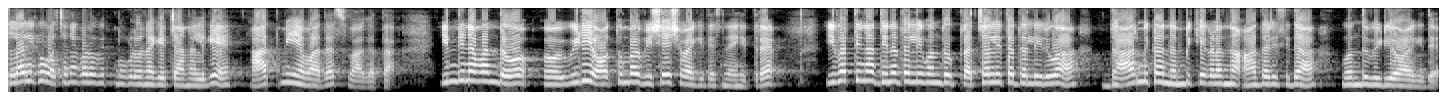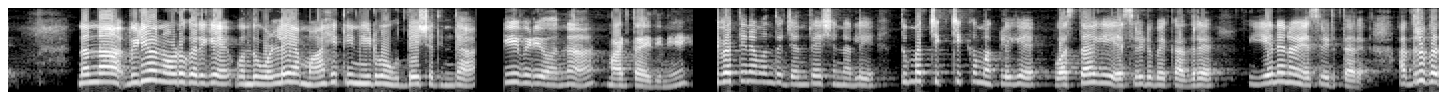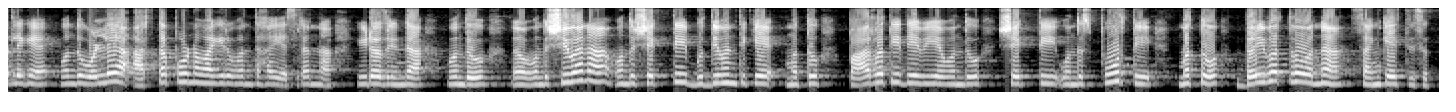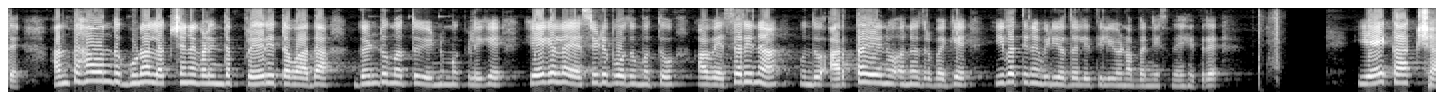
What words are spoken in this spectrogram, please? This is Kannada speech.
ಎಲ್ಲರಿಗೂ ವಚನಗಳು ವಿತ್ ಮುಗುಳುನಗೆ ಚಾನಲ್ಗೆ ಆತ್ಮೀಯವಾದ ಸ್ವಾಗತ. ಇಂದಿನ ಒಂದು ವಿಡಿಯೋ ತುಂಬ ವಿಶೇಷವಾಗಿದೆ ಸ್ನೇಹಿತರೆ. ಇವತ್ತಿನ ದಿನದಲ್ಲಿ ಒಂದು ಪ್ರಚಲಿತದಲ್ಲಿರುವ ಧಾರ್ಮಿಕ ನಂಬಿಕೆಗಳನ್ನು ಆಧರಿಸಿದ ಒಂದು ವಿಡಿಯೋ ಆಗಿದೆ. ನನ್ನ ವಿಡಿಯೋ ನೋಡುಗರಿಗೆ ಒಂದು ಒಳ್ಳೆಯ ಮಾಹಿತಿ ನೀಡುವ ಉದ್ದೇಶದಿಂದ ಈ ವಿಡಿಯೋವನ್ನು ಮಾಡ್ತಾ ಇದ್ದೀನಿ. ಇವತ್ತಿನ ಒಂದು ಜನ್ರೇಷನ್ನಲ್ಲಿ ತುಂಬ ತುಂಬಾ ಚಿಕ್ಕ ಚಿಕ್ಕ ಮಕ್ಕಳಿಗೆ ಹೊಸದಾಗಿ ಹೆಸರಿಡಬೇಕಾದ್ರೆ ಏನೇನೋ ಹೆಸರಿಡ್ತಾರೆ. ಅದ್ರ ಬದಲಿಗೆ ಒಂದು ಒಳ್ಳೆಯ ಅರ್ಥಪೂರ್ಣವಾಗಿರುವಂತಹ ಹೆಸರನ್ನ ಇಡೋದ್ರಿಂದ ಒಂದು ಒಂದು ಶಿವನ ಒಂದು ಶಕ್ತಿ, ಬುದ್ಧಿವಂತಿಕೆ ಮತ್ತು ಪಾರ್ವತಿ ದೇವಿಯ ಒಂದು ಶಕ್ತಿ, ಒಂದು ಸ್ಫೂರ್ತಿ ಮತ್ತು ದೈವತ್ವವನ್ನ ಸಂಕೇತಿಸುತ್ತೆ. ಅಂತಹ ಒಂದು ಗುಣ ಲಕ್ಷಣಗಳಿಂದ ಪ್ರೇರಿತವಾದ ಗಂಡು ಮತ್ತು ಹೆಣ್ಣು ಮಕ್ಕಳಿಗೆ ಹೇಗೆಲ್ಲ ಹೆಸರಿಡಬಹುದು ಮತ್ತು ಆ ಹೆಸರಿನ ಒಂದು ಅರ್ಥ ಏನು ಅನ್ನೋದ್ರ ಬಗ್ಗೆ ಇವತ್ತಿನ ವಿಡಿಯೋದಲ್ಲಿ ತಿಳಿಯೋಣ ಬನ್ನಿ ಸ್ನೇಹಿತರೆ. ಏಕಾಕ್ಷ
